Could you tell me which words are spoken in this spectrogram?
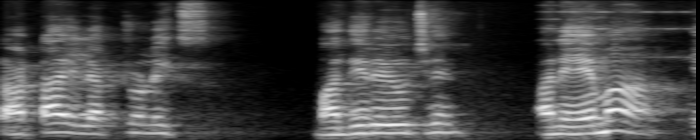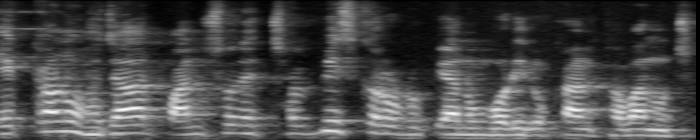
ટાટા ઇલેક્ટ્રોનિક્સ બાંધી રહ્યું છે. અને એમાં એકાણું હજાર પાંચસો છવ્વીસ કરોડ રૂપિયાનું મૂડીરોકાણ થવાનું છે.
